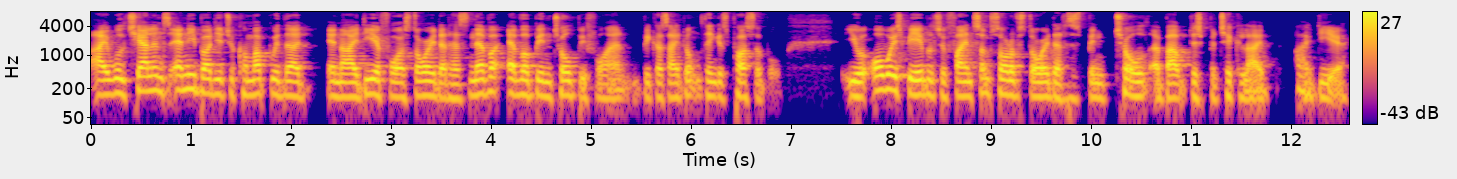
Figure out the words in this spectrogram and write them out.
I will challenge anybody to come up with a, an idea for a story that has never ever been told before, and because I don't think it's possible you'll always be able to find some sort of story that has been told about this particular idea.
